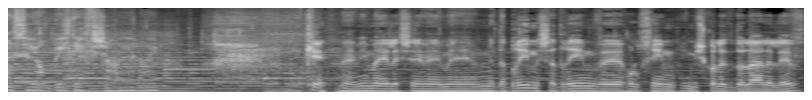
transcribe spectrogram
איזה יום בלתי אפשרי, אלוהים. כן, הימים האלה שמדברים, משדרים והולכים עם משקולת גדולה על הלב.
